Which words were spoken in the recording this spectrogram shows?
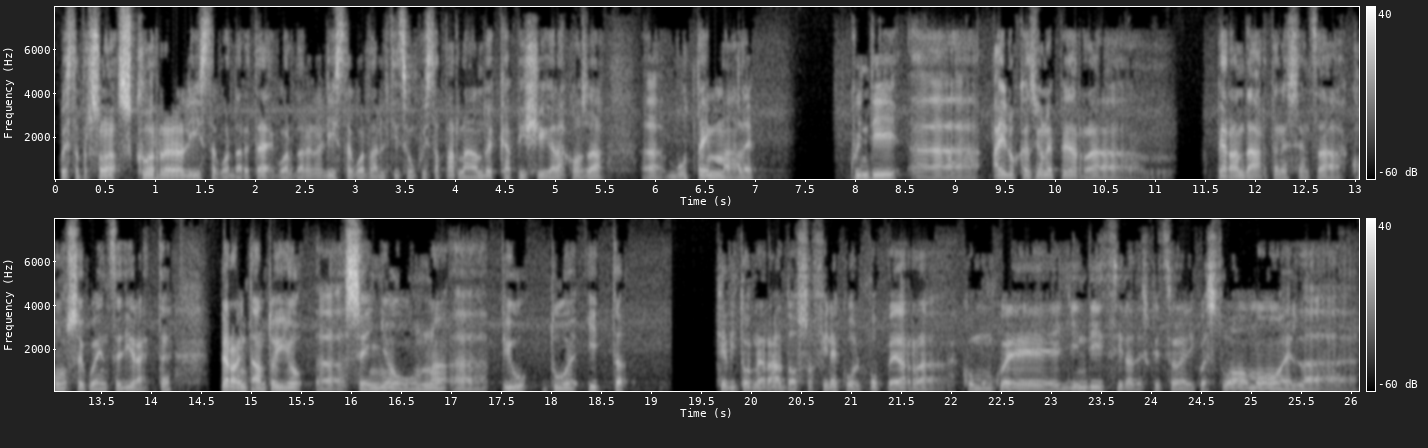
questa persona scorrere la lista, guardare te, guardare la lista, guardare il tizio con cui sta parlando e capisci che la cosa uh, butta in male. quindi eh, hai l'occasione per, eh, per, andartene senza conseguenze dirette, però intanto io eh, segno un eh, più 2 hit che vi tornerà addosso a fine colpo per eh, comunque gli indizi, la descrizione di quest'uomo e il,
